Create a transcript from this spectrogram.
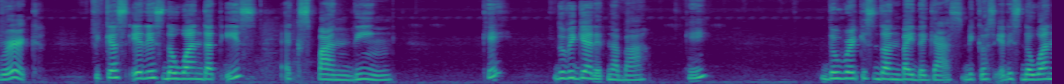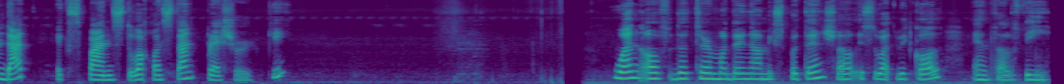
work because it is the one that is expanding. Okay? Do we get it na ba? Okay? The work is done by the gas because it is the one that expands to a constant pressure. Okay? One of the thermodynamics potential is what we call enthalpy.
